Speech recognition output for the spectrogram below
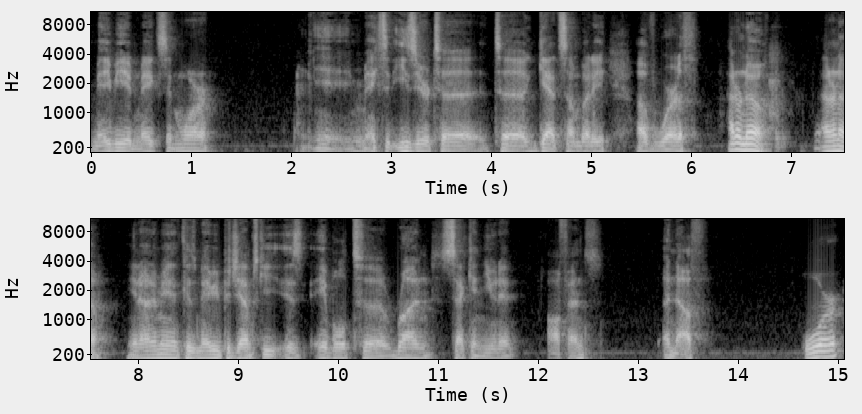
Maybe it makes it more, it makes it easier to to get somebody of worth. I don't know. I don't know. You know what I mean? Because maybe Podziemski is able to run second unit offense enough. Or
